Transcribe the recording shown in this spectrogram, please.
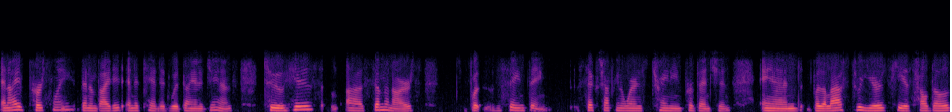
and I have personally been invited and attended with Diana Jans to his uh, seminars for the same thing sex trafficking awareness training prevention. And for the last three years, he has held those,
